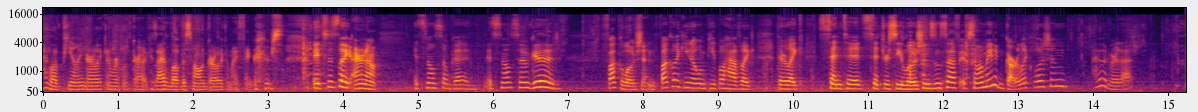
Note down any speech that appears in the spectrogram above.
I love peeling garlic and working with garlic because I love the smell of garlic on my fingers. It's just like, I don't know, it smells so good. It smells so good. Fuck lotion. Fuck like, you know, when people have like, they're like scented citrusy lotions and stuff. If someone made a garlic lotion, I would wear that.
